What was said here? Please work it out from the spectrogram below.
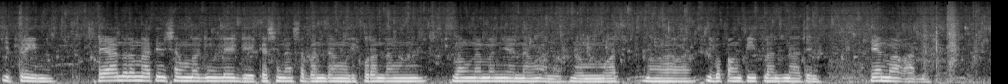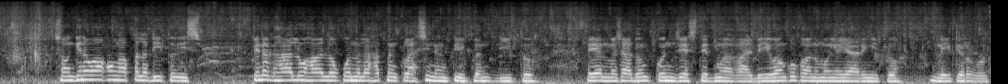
i-trim. Kaya ano lang natin siyang maging lege kasi nasa bandang likuran lang lang naman yan ng ano ng mga mga iba pang tea plant natin. Ayan mga kahabi. So ang ginawa ko nga pala dito is pinaghalo-halo ko na lahat ng klase ng tea plant dito. Ayan, masyadong congested mga kabe. Iwan ko kung ano mangyayari nito later on.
